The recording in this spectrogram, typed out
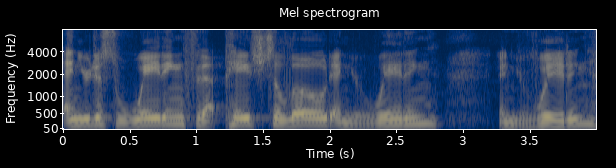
and you're just waiting for that page to load, and you're waiting, and you're waiting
